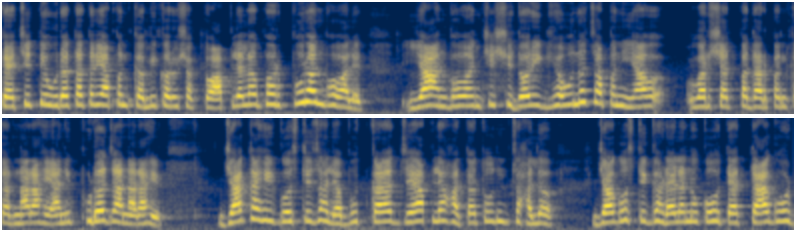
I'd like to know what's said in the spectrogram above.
त्याची तीव्रता तरी आपण कमी करू शकतो. आपल्याला भरपूर अनुभव आलेत. या अनुभवांची शिदोरी घेऊनच आपण या वर्षात पदार्पण करणार आहे आणि पुढं जाणार आहे. ज्या काही गोष्टी झाल्या भूतकाळात जे आपल्या हातातून झालं ज्या गोष्टी घडायला नको होत्या त्या घोड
